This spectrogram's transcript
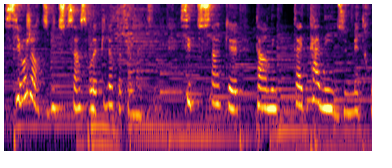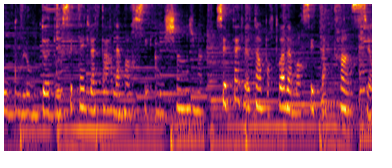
Si aujourd'hui tu te sens sur le pilote automatique, si tu sens que tu es tanné du métro boulot dodo, c'est peut-être le temps d'amorcer un changement. C'est peut-être le temps pour toi d'amorcer ta transition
